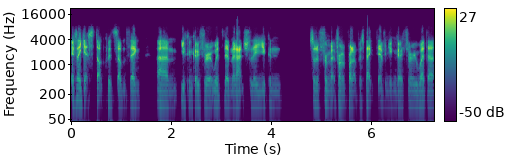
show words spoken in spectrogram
if they get stuck with something um, you can go through it with them and actually you can sort of from from a product perspective and you can go through whether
